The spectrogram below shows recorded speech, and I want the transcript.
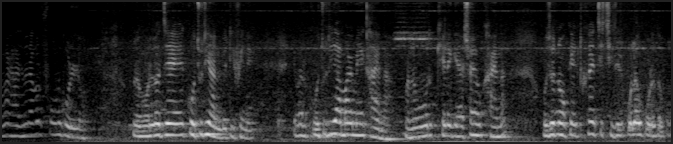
আমার হাজব্যান্ড এখন ফোন করল। বলল যে কচুরি আনবে টিফিনে এবার কচুরি আমার মেয়ে খায় না। মানে ওর খেলে গ্যাস হয়, ও খায় না। ওই জন্য ওকে একটুখানি চিড়ের পোলাও করে দেবো।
